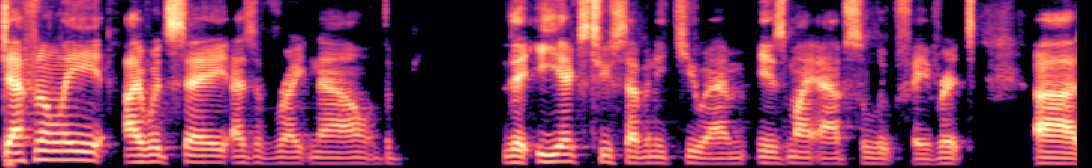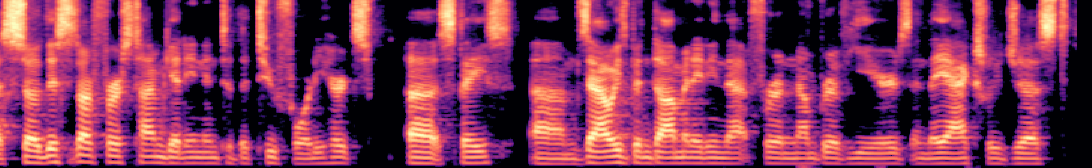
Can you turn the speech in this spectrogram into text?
definitely, I would say as of right now, the the E EX270QM is my absolute favorite. Uh, so this is our first time getting into the 240 hertz uh, space. Um, Zowie's been dominating that for a number of years, and they actually just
